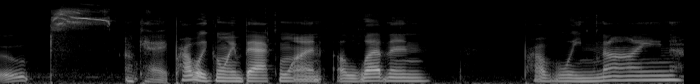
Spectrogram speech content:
Oops. Okay, probably going back one, 11 probably nine.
